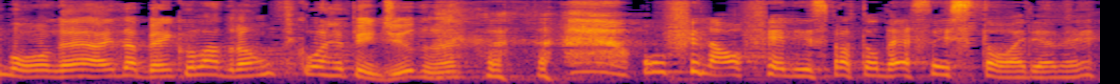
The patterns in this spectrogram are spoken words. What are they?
Que bom, né? Ainda bem que o ladrão ficou arrependido, né? um final feliz para toda essa história, né?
